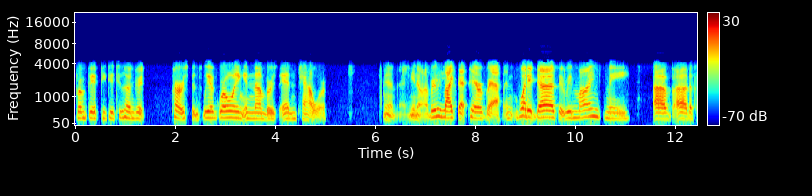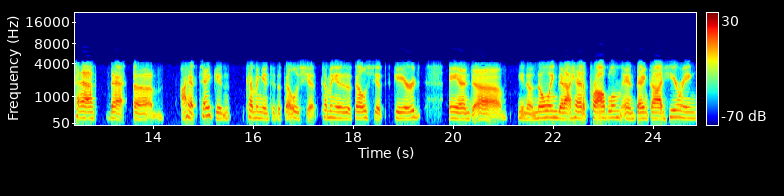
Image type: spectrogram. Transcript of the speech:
from 50 to 200 persons. We are growing in numbers and power and you know i really like that paragraph and what it does it reminds me of uh the path that um i have taken coming into the fellowship coming into the fellowship scared and uh you know, knowing that I had a problem, and thank God, hearing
